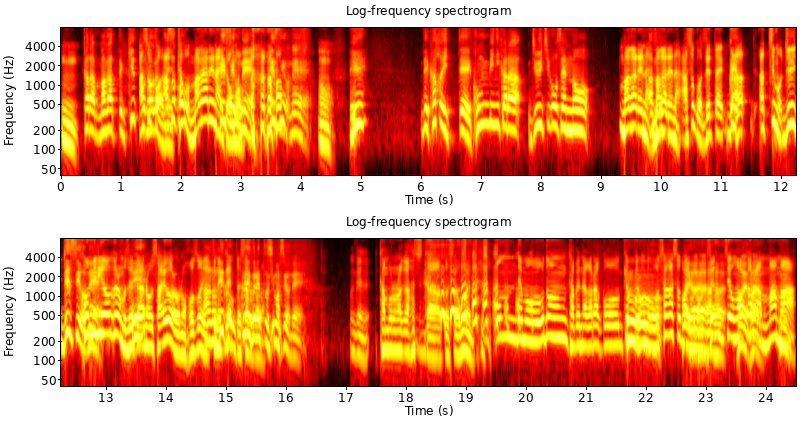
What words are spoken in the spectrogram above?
うん。から曲がってキュッとあそこはね曲が多分曲がれないと思う。ですよね。ですよね。うん。え？でかといってコンビニから11号線の曲がれないあそこ曲がれない。あそこは絶対でああっちも11ですよね。コンビニ側からも絶対え？あの最後の細いあのくねくねっとしたところ。くねくねっとしますよね田んぼの中走ったとして思えん ほんでもううどん食べながらこうキョロキョロと探しとったけど全然わからんまま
